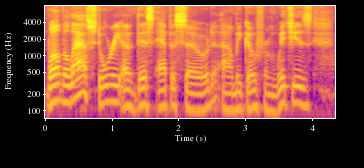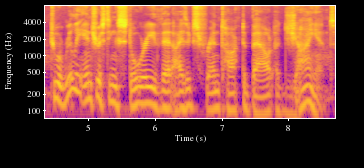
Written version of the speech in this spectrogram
Well, the last story of this episode, um, we go from witches to a really interesting story that Isaac's friend talked about a giant.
